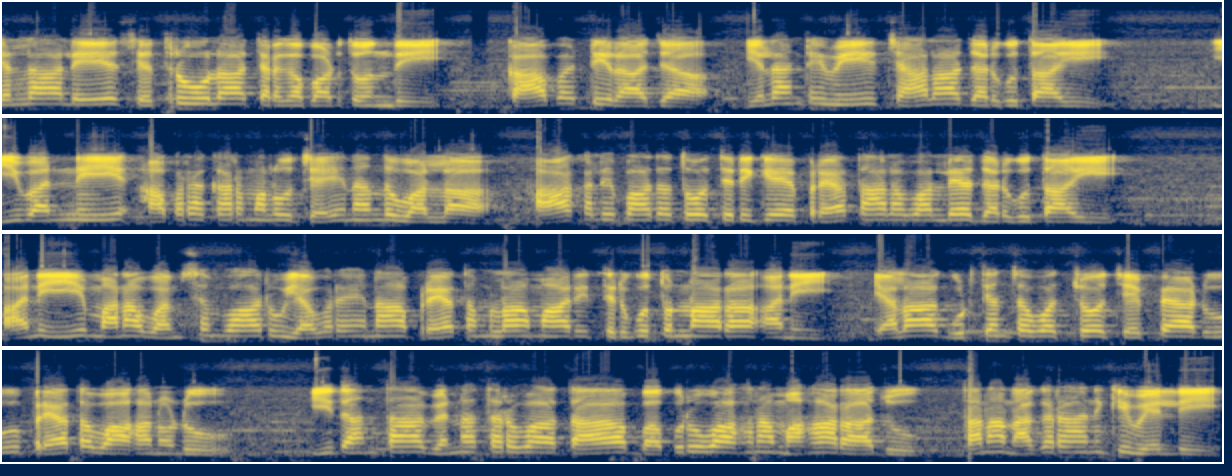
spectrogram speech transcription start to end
ఎల్లాలే శత్రువులా తిరగబడుతుంది. కాబట్టి రాజా ఇలాంటివి చాలా జరుగుతాయి. ఇవన్నీ అపరకర్మలు చేయనందువల్ల ఆకలి బాధతో తిరిగే ప్రేతాల వల్లే జరుగుతాయి అని మన వంశం వారు ఎవరైనా ప్రేతంలా మారి తిరుగుతున్నారా అని ఎలా గుర్తించవచ్చో చెప్పాడు ప్రేతవాహనుడు. ఇదంతా విన్న తరువాత బబురువాహన మహారాజు తన నగరానికి వెళ్ళి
